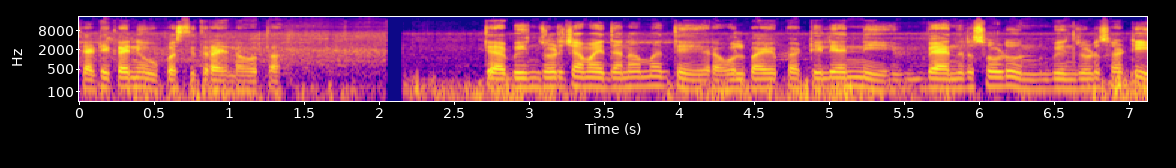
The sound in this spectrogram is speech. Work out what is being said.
त्या ठिकाणी उपस्थित राहिला होता. त्या बिंजोडच्या मैदानामध्ये राहुलभाई पाटील यांनी बॅनर सोडून बिंजोडसाठी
